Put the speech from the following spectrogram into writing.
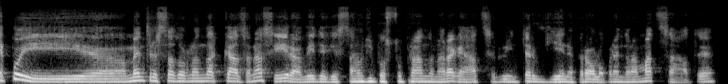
e poi, eh, mentre sta tornando a casa una sera, vede che stanno tipo stuprando una ragazza e lui interviene, però lo prendono ammazzate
